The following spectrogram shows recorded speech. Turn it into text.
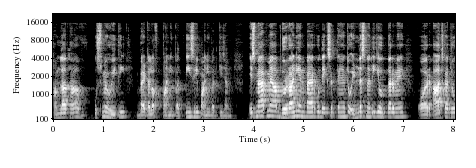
हमला था, उसमें हुई थी बैटल ऑफ़ पानीपत तीसरी पानीपत की जंग। इस मैप में आप दुर्रानी एम्पायर को देख सकते हैं तो इंडस नदी के उत्तर में, और आज का जो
